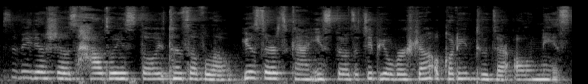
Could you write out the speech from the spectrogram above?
This video shows how to install TensorFlow. Users can install the GPU version according to their own needs.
